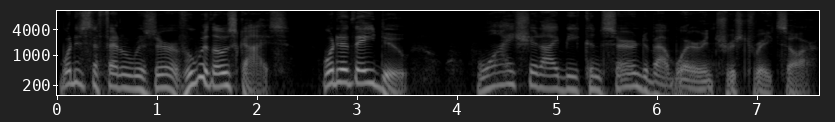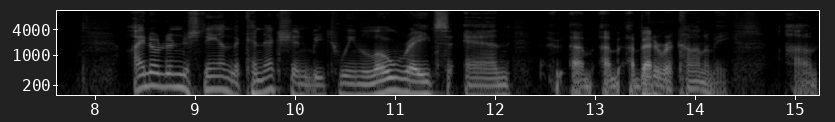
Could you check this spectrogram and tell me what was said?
What is the Federal Reserve? Who are those guys? What do they do? Why should I be concerned about where interest rates are? I don't understand the connection between low rates and a, a, a better economy. Um,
